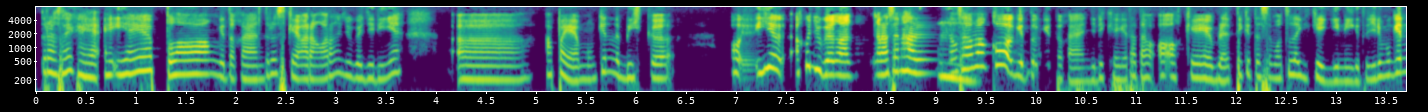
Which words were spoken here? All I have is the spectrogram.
tuh rasanya kayak eh iya ya plong gitu kan. Terus kayak orang-orang juga jadinya uh, apa ya mungkin lebih ke oh iya aku juga ngerasain hal yang hmm. sama kok gitu gitu kan jadi kayak kita tahu oh oke okay, berarti kita semua tuh lagi kayak gini gitu jadi mungkin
